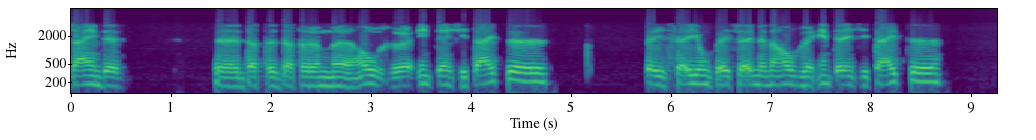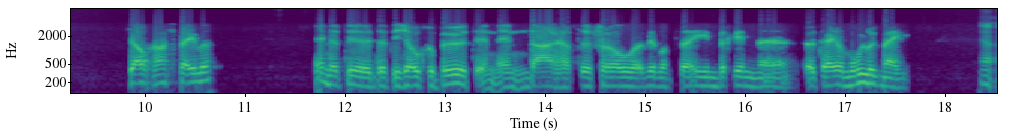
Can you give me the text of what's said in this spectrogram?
zijnde dat, dat er een hogere intensiteit, PSV, jong PSV met een hogere intensiteit zou gaan spelen. En dat, eh, dat is ook gebeurd. En, en daar had eh, vooral eh, Willem II in het begin het heel moeilijk mee. Ja.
